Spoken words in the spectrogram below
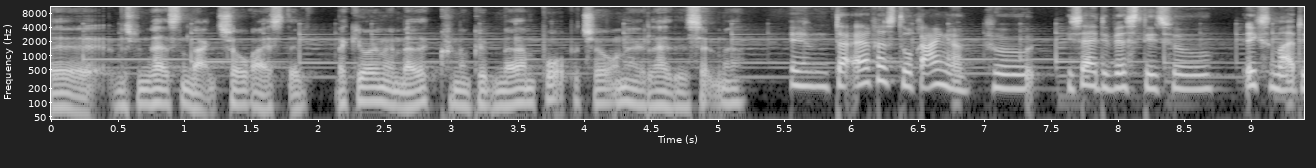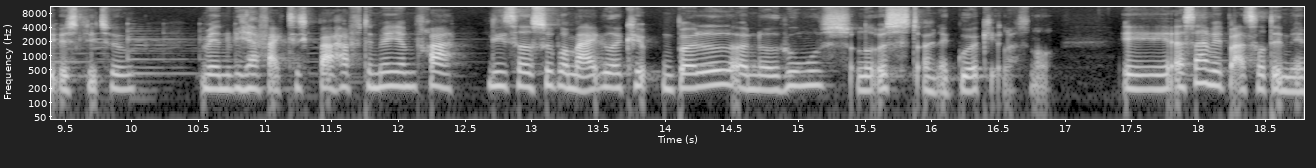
øh, hvis man havde sådan en lang togrejse, hvad gjorde I med mad? Kunne man købe mad ombord på togene, eller havde det selv med? Øhm, der er restauranter på især de vestlige tog, ikke så meget de østlige tog, men vi har faktisk bare haft det med hjemmefra lige taget supermarkedet og købt en bolle og noget hummus og noget ost og en agurk eller sådan noget. Øh, og så har vi bare taget det med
